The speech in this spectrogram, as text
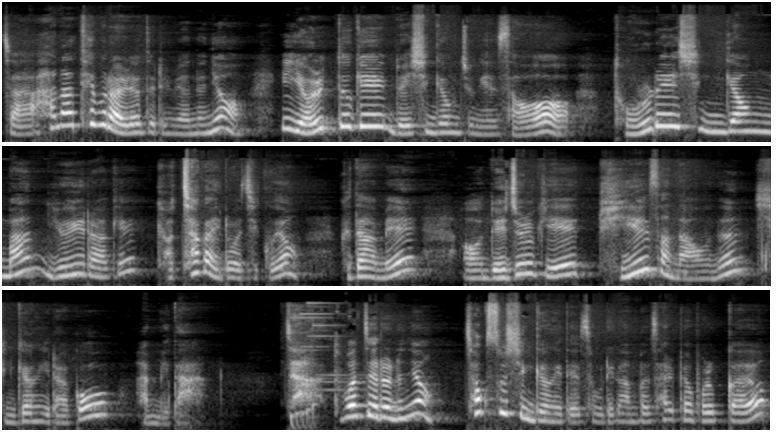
자, 하나 팁을 알려드리면요. 이 12개의 뇌신경 중에서 도래신경만 유일하게 교차가 이루어지고요. 그 다음에 어, 뇌줄기의 뒤에서 나오는 신경이라고 합니다. 자, 두 번째로는요. 척수신경에 대해서 우리가 한번 살펴볼까요?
